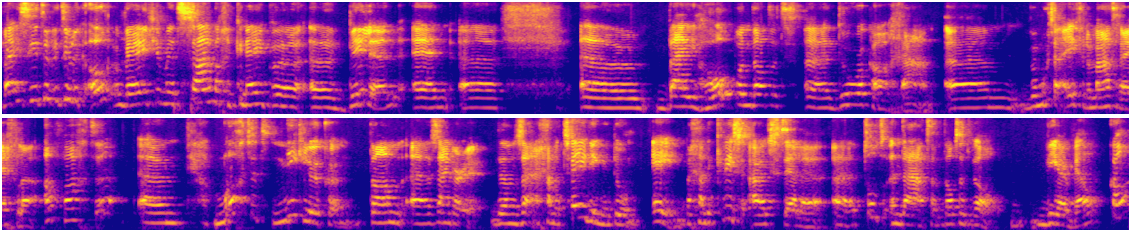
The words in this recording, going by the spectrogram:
wij zitten natuurlijk ook een beetje met samengeknepen billen. En uh, wij hopen dat het uh, door kan gaan. Um, we moeten even de maatregelen afwachten. ehm, mocht het niet lukken, dan, zijn er, dan zijn, gaan we twee dingen doen. Eén, we gaan de quiz uitstellen tot een datum dat het wel weer wel kan.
